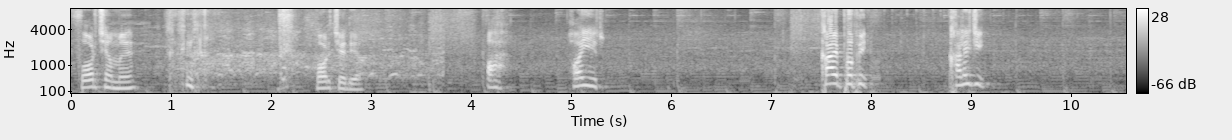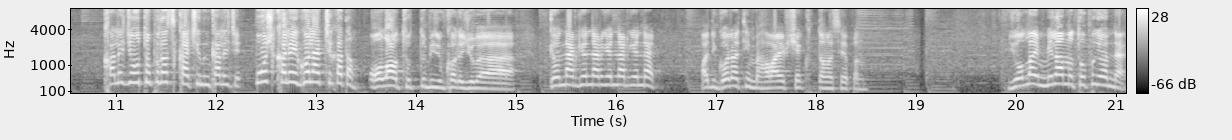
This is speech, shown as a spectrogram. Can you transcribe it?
Força mı? Força diyor. Ah. Hayır. Kay Papi. Kaleci. Kaleci o topu nasıl kaçırdın kaleci? Boş kaleye gol atacak adam. Allah tuttu bizim kaleci be. Gönder gönder gönder gönder. Hadi gol atayım bir havai fişek kutlaması yapalım. Yollayın Milan'la topu gönder.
